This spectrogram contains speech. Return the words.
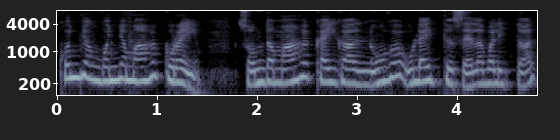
கொஞ்சம் கொஞ்சமாக குறையும். சொந்தமாக கைகால் நோக உழைத்து செலவழித்தால்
